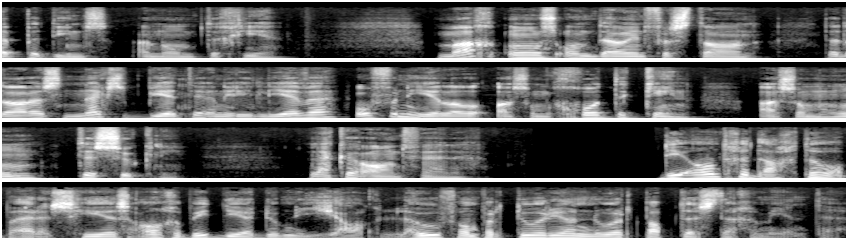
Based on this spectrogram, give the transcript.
lippediens aan hom te gee. Mag ons onthou en verstaan dat daar is niks beter in hierdie lewe of in die heelal as om God te ken, as om hom te soek nie. Lekker aand verder. Die aandgedagte op RSG is aangebied deur Dominee Jacques Lou van Pretoria Noord Baptiste Gemeente.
